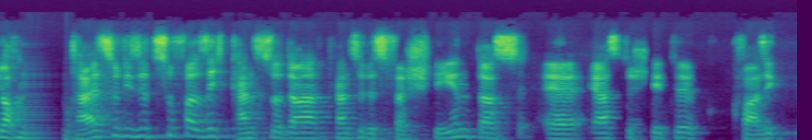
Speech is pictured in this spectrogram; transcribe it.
Jochen, teilst du diese Zuversicht? Kannst du da, kannst du das verstehen, dass äh, erste Städte quasi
